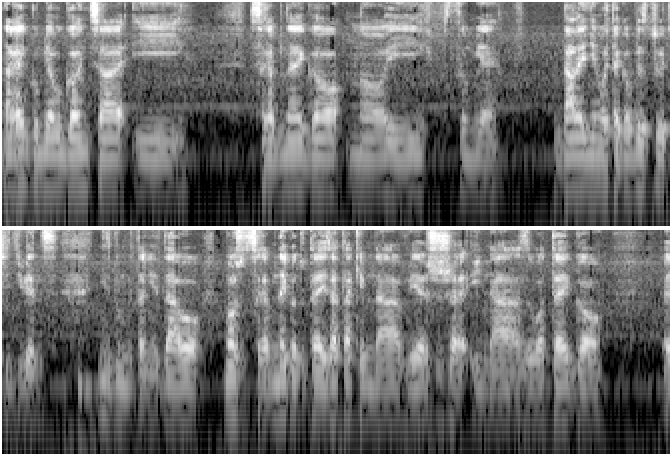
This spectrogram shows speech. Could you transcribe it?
Na ręku miał gońca i srebrnego, no i w sumie dalej nie mógł tego wyrzucić, więc nic by mu to nie dało. Może srebrnego tutaj z atakiem na wieżę i na złotego. Yy...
